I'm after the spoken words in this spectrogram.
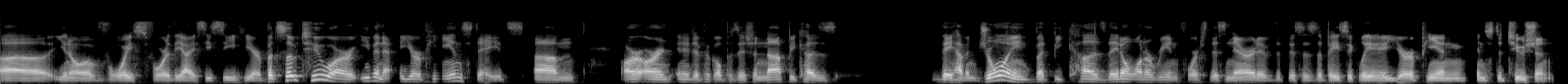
uh, you know, a voice for the ICC here. But so too are even European states um, are, are in, a difficult position, not because they haven't joined, but because they don't want to reinforce this narrative that this is a, basically a European institution.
